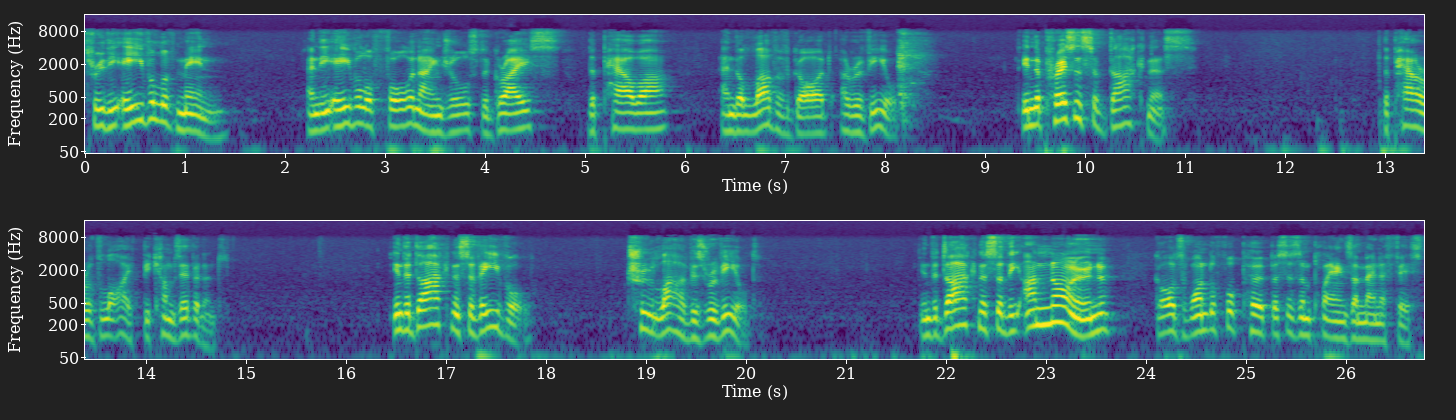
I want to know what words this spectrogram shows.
Through the evil of men, and the evil of fallen angels, the grace, the power, and the love of God are revealed. In the presence of darkness, the power of light becomes evident. In the darkness of evil, true love is revealed. In the darkness of the unknown, God's wonderful purposes and plans are manifest.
